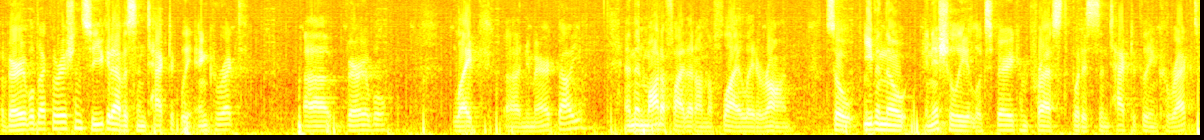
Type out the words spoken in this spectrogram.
a variable declaration. So you could have a syntactically incorrect uh, variable like numeric value and then modify that on the fly later on. So even though initially it looks very compressed but is syntactically incorrect,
